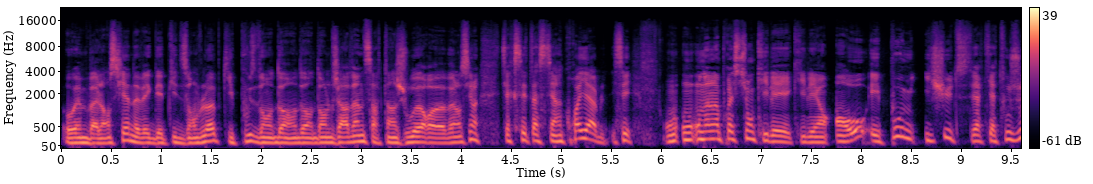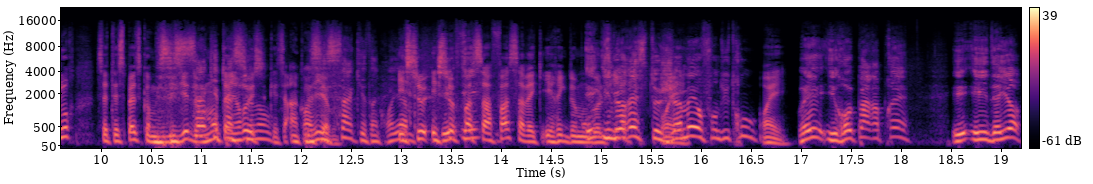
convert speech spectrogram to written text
OM Valenciennes avec des petites enveloppes qui poussent dans, dans, dans, dans le jardin de certains joueurs euh, valenciens. C'est-à-dire que c'est assez incroyable. C'est, on, on a l'impression qu'il est, qu'il est en, en haut, et poum, il chute. C'est-à-dire qu'il y a toujours cette espèce, comme vous disiez, de qui est C'est incroyable. ça qui est Et incroyable. ce, et ce face à face avec Éric de Montgolfier. il ne reste Oui. jamais au fond du trou. Oui. Oui, il repart après. Et, et d'ailleurs,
